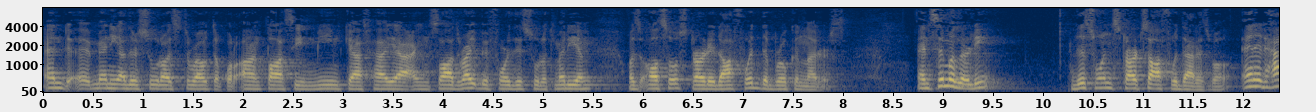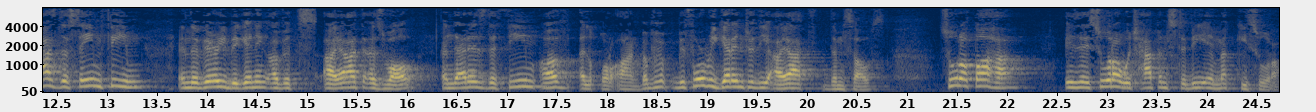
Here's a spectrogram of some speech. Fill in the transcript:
and uh, many other surahs throughout the Quran, Tasin, Mim, Kaf, Ha, Ya, Ain, right before this Surah Maryam was also started off with the broken letters. And similarly, this one starts off with that as well. And it has the same theme in the very beginning of its ayat as well, and that is the theme of Al-Quran. But before we get into the ayat themselves, Surah Taha is a surah which happens to be a Makki surah.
